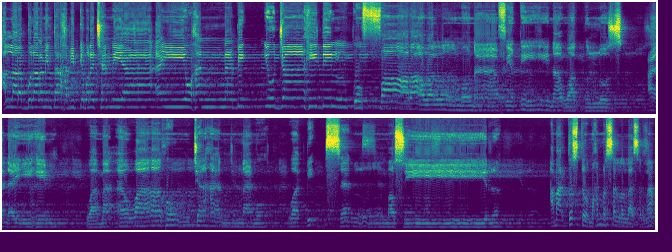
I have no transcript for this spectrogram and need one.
আল্লাহ রাব্বুল আলামিন তার হাবিবকে বলেছেন, ইয়া আইয়ুহান নবী, ইউজাহিদিল কুফারা ওয়াল মুনাফিকিনা ওয়াগলুজ আলাইহিম ওয়া মাআওয়াহুম জাহান্নামু ওয়া বিসাল মাসির। আমার দোস্ত মোহাম্মদ সাল্লাল্লাহু আলাইহি সাল্লাম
